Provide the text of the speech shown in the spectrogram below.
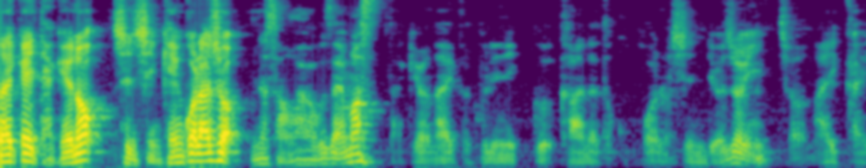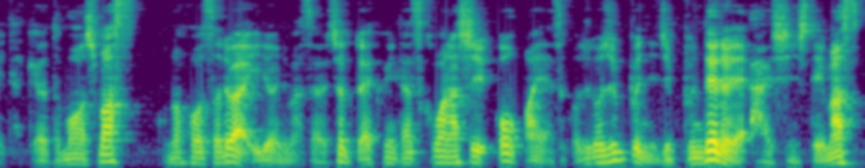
内科医竹の心身健康ラジオ。皆さんおはようございます。竹雄内科クリニック、川根と心の診療所院長内科医竹雄と申します。この放送では医療にまつわるちょっと役に立つ小話を毎朝5時50分に10分程度で配信しています。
